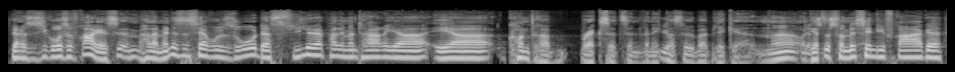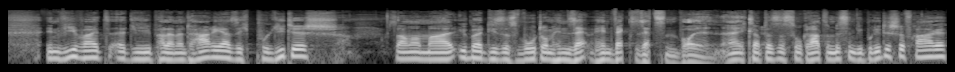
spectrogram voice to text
Ja, das ist die große Frage. Es, Im Parlament ist es ja wohl so, dass viele der Parlamentarier eher kontra Brexit sind, wenn ich das so überblicke. Ne? Und Das jetzt ist so ein bisschen die Frage, inwieweit äh, die Parlamentarier sich politisch sagen wir mal, über dieses Votum hinwegsetzen wollen. Ja, Ich glaube, das ist so gerade so ein bisschen die politische Frage.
